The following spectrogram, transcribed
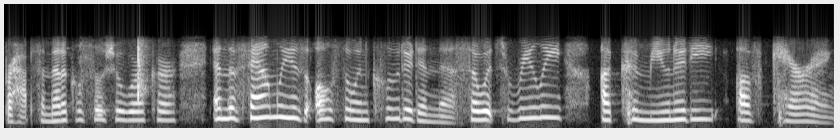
perhaps a medical social worker, and the family is also included in this. So it's really a community of caring.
